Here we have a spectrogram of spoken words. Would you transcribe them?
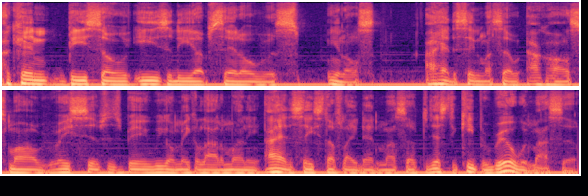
I couldn't be so easily upset over. You know, I had to say to myself, alcohol is small, relationships is big. We gonna make a lot of money. I had to say stuff like that to myself just to keep it real with myself,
